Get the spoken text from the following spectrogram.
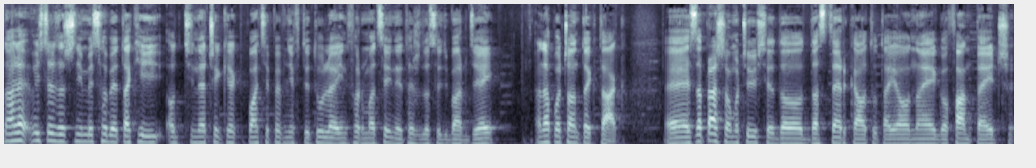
No ale myślę, że zacznijmy sobie taki odcineczek, jak macie pewnie w tytule, informacyjny też dosyć bardziej. A na początek tak. E, zapraszam oczywiście do Dusterka, tutaj o, na jego fanpage.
